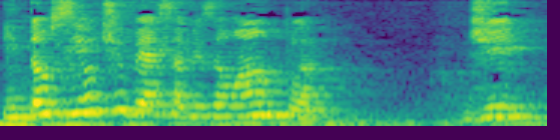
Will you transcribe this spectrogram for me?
Então, se eu tiver essa visão ampla de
